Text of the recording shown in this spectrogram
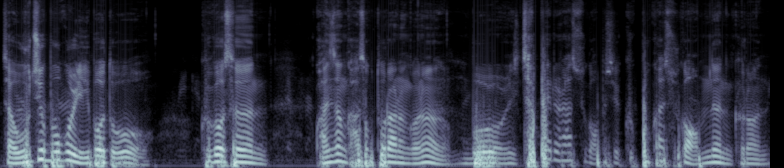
자, 우주복을 입어도 그것은 관성 가속도라는 거는 뭐 차폐를 할 수가 없이 극복할 수가 없는 그런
